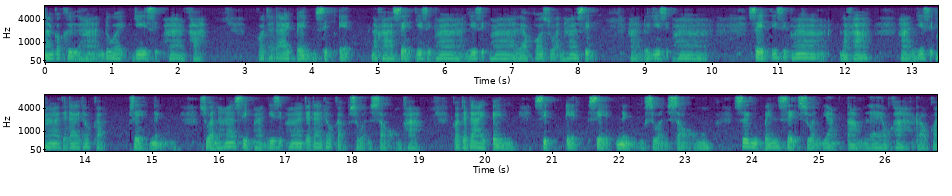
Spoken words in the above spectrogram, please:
นั่นก็คือหารด้วย 25 ค่ะ ก็จะได้เป็น 11 นะคะ เศษ 25 หาร 25 แล้วก็ส่วน 50 หารด้วย 25 เศษ 25 นะคะ หาร 25 จะได้เท่ากับ เศษ 1 ส่วน 50 หาร 25 จะได้เท่ากับส่วน 2 ค่ะ ก็จะได้เป็น 11 เศษ 1 ส่วน 2 ซึ่งเป็นเศษส่วนอย่างต่ำแล้วค่ะ เราก็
